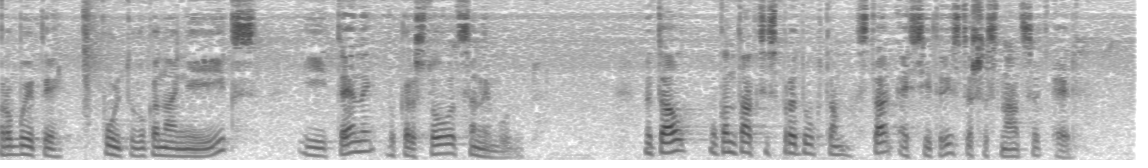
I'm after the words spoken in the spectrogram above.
робити пульт у виконанні X і тени використовуватися не будуть. Метал у контакті з продуктом сталь SC316L.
